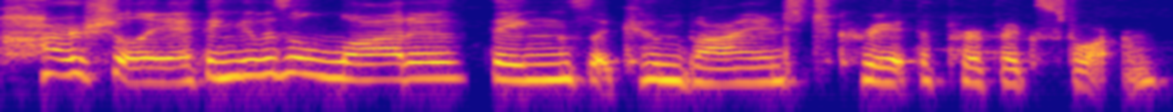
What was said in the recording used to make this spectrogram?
Partially, I think it was a lot of things that combined to create the perfect storm.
